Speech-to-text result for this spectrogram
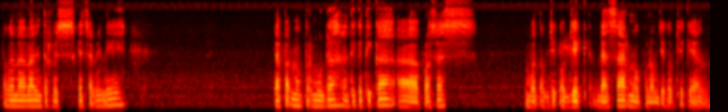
pengenalan interface SketchUp ini dapat mempermudah nanti ketika uh, proses membuat objek-objek dasar maupun objek-objek yang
